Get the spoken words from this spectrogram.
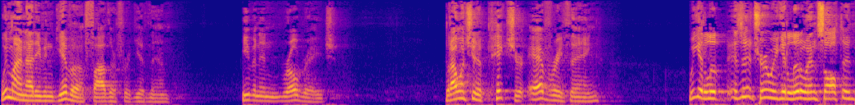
We might not even give a father forgive them, even in road rage. But I want you to picture everything we get a little, isn't it true we get a little insulted?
